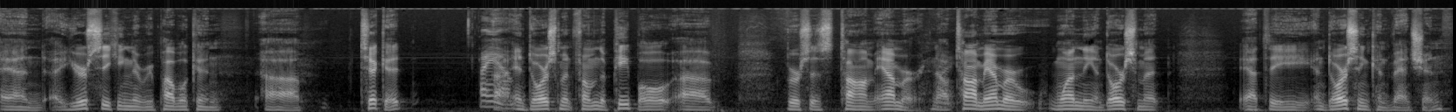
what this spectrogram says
and uh, you're seeking the Republican uh, ticket I am. Uh, endorsement from the people uh, versus Tom Emmer. Now, Right. Tom Emmer won the endorsement at the endorsing convention,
